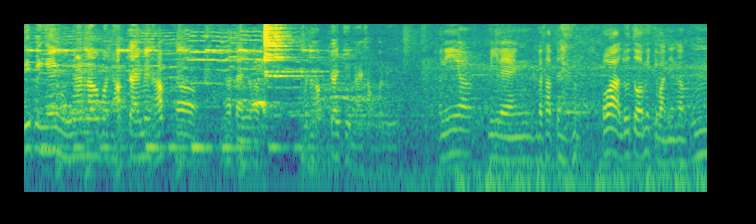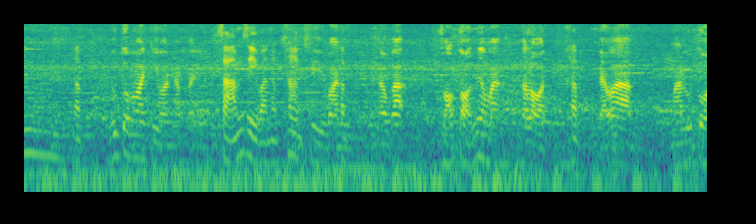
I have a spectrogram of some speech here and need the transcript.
นี่เป็นไงผลงานเราประทับใจไหมครับ ก็ประทับใจอยู่ครับประทับใจจุดไหนครับวันนี้ วันนี้ก็มีแรงประทับใจ เพราะว่ารู้ตัวไม่กี่วันเองครับ อืมครับรู้ตัวประมาณกี่วันครับไปสามสี่วันครับ สามสี่วัน ครับ เราก็ซ้อมต่อเนื่องมาตลอด ครับ แต่ว่ามารู้ตัว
